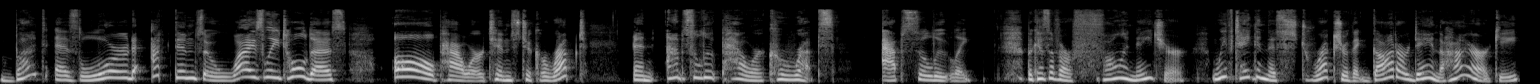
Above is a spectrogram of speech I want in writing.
But as Lord Acton so wisely told us, all power tends to corrupt, and absolute power corrupts absolutely. Because of our fallen nature, we've taken this structure that God ordained, the hierarchy,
